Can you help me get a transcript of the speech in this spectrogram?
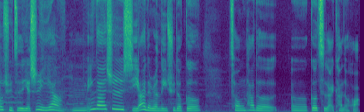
首曲子也是一样，嗯，应该是喜爱的人离去的歌。从他的呃歌词来看的话，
